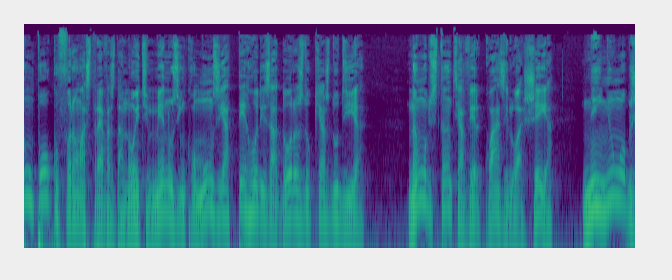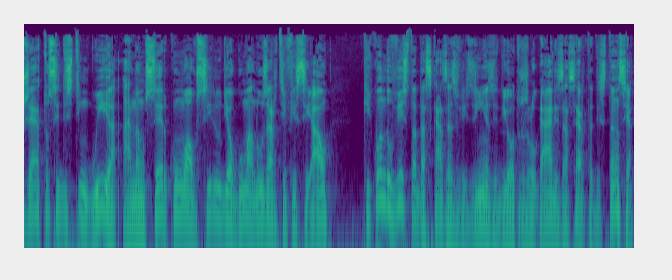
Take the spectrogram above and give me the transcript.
Tão pouco foram as trevas da noite menos incomuns e aterrorizadoras do que as do dia. Não obstante haver quase lua cheia, nenhum objeto se distinguia a não ser com o auxílio de alguma luz artificial que, quando vista das casas vizinhas e de outros lugares a certa distância,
